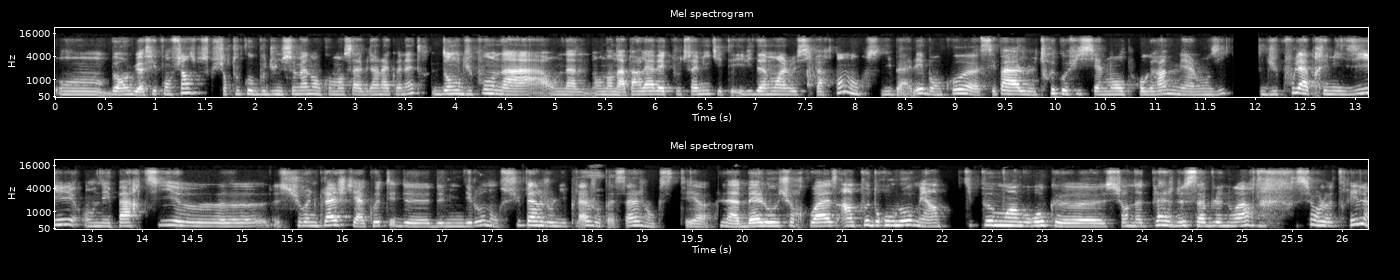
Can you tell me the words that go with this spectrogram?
on, on, lui a fait confiance parce que surtout qu'au bout d'une semaine, on commençait à bien la connaître. Donc du coup, on a, on a, on en a parlé avec l'autre famille qui était évidemment elle aussi partant. Donc on s'est dit bah allez, banco, c'est pas le truc officiellement au programme, mais allons-y. Du coup, l'après-midi, on est parti euh, sur une plage qui est à côté de, de, Mindelo, donc super jolie plage au passage. Donc c'était euh, la belle eau turquoise, un peu de rouleau, mais un petit peu moins gros que sur notre plage de sable noir sur l'autre île.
